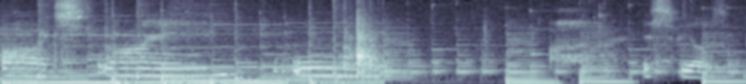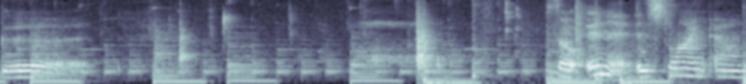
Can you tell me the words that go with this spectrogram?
Oh, it's slime. This feels good. So in it is slime and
